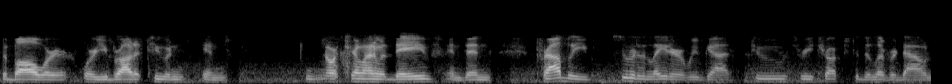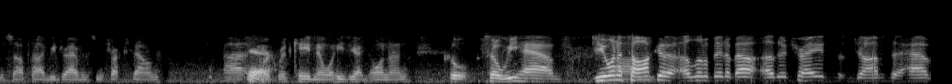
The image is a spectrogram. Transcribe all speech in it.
the ball where where you brought it to in in North Carolina with Dave, and then probably sooner than later we've got two three trucks to deliver down. So I'll probably be driving some trucks down. Uh, Yeah. Work with Caden on what he's got going on. Cool. So we have Do you want to Um, talk a, a little bit about other trades, jobs that have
